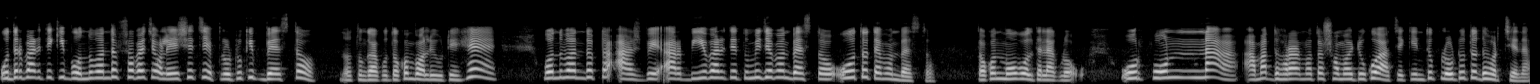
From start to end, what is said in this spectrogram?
ওদের বাড়িতে কি বন্ধু বান্ধব সবাই চলে এসেছে? প্লোটু কি ব্যস্ত? নতুন কাকু তখন বলে উঠে হ্যাঁ বন্ধু বান্ধব তো আসবে। আর বিয়ে বাড়িতে তুমি যেমন ব্যস্ত, ও তো তেমন ব্যস্ত। তখন মৌ বলতে লাগল, ওর ফোন না, আমার ধরার মতো সময়টুকু আছে, কিন্তু প্লোটু তো ধরছে না।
